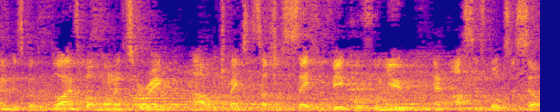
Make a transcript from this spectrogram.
it's got the blind spot monitoring, uh, which makes it such a safer vehicle for you and us as well to sell.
